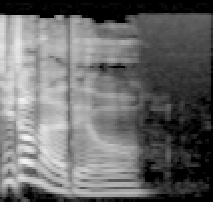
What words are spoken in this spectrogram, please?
찢어놔야 돼요.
